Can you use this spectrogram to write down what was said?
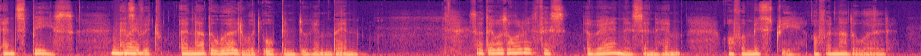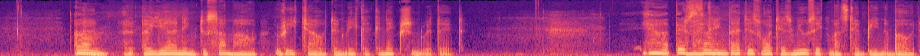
and space, as if it, another world would open to him then. So there was always this awareness in him of a mystery, of another world. Um, a, a, yearning to somehow reach out and make a connection with it. Yeah, there's. And I think that is what his music must have been about.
